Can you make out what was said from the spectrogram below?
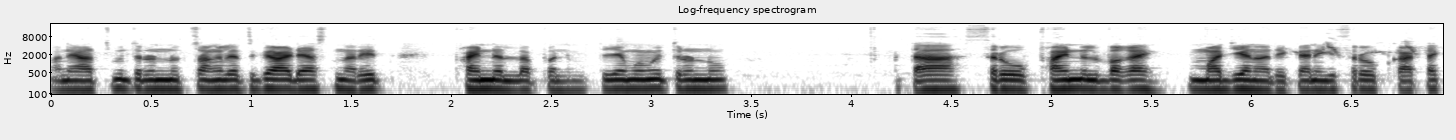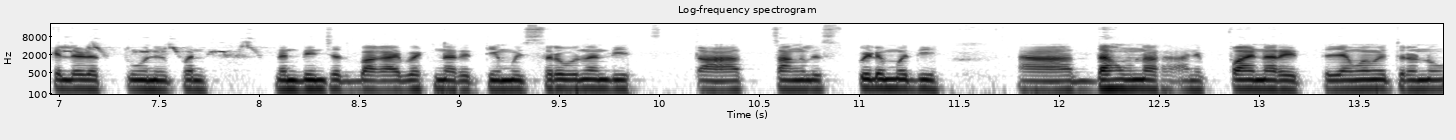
आणि आज मित्रांनो चांगल्याच गाड्या असणार आहेत फायनलला पण. त्याच्यामुळे मित्रांनो आता सर्व फायनल बघाय माझी येणार आहे. कारण की सर्व काटाके लढत दोन्ही पण नंदींच्यात बघाय भेटणार आहे. ते म्हणजे सर्व नंदी चांगल्या स्पीडमध्ये धावणार आणि पाळणार आहेत. त्याच्यामुळे मित्रांनो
